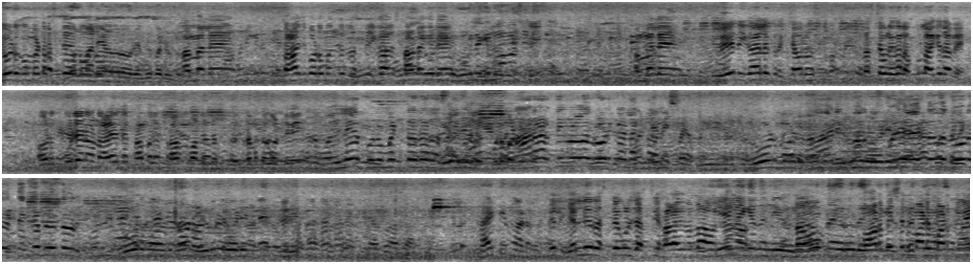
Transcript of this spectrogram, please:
ಜೋಡು ಗುಮ್ಮಟ ರಸ್ತೆ ಆಮೇಲೆ ತಾಜ್ಗೋಡು ಮಂದಿರ ರಸ್ತೆ ಈಗ ಸ್ಟಾರ್ಟ್ ಆಗಿದೆ. ಆಮೇಲೆ ಏನು ಈಗಾಗಲೇ ಕೆಲವು ರಸ್ತೆಗಳು ಈಗಾಗಲೇ ಫುಲ್ ಆಗಿದ್ದಾವೆ ಅವ್ನು ಕೂಡ ನಾವು ನಾಳೆ ಕಾಮಗಾರಿ ಪ್ರಾರಂಭ ಮಾಡಲು ಕ್ರಮ ತಗೊಳ್ತೀವಿ ಒಳ್ಳೆ ಗುಣಮಟ್ಟದ ರಸ್ತೆ ಆರಾರು ತಿಂಗಳ ರೋಡ್ ರೋಡ್ ಎಲ್ಲಿ- ಎಲ್ಲಿ ರಸ್ತೆಗಳು ಜಾಸ್ತಿ ಹಾಳಾಗಿರಲ್ಲ ನಾವು? ಫಾರ್ಮೇಶನ್ ಮಾಡಿ ಮಾಡ್ತೀವಿ.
